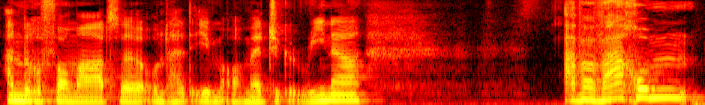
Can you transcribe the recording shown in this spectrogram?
andere Formate und halt eben auch Magic Arena. Aber warum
